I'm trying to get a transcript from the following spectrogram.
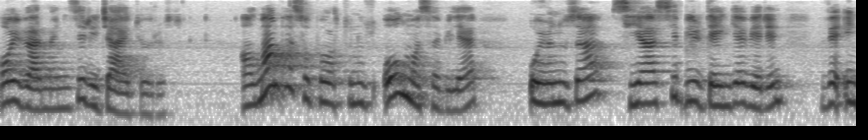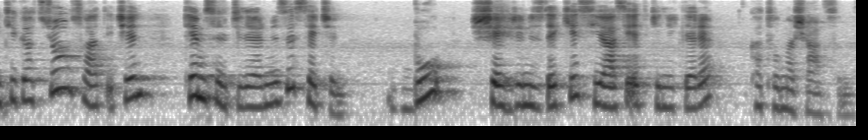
oy vermenizi rica ediyoruz. Alman pasaportunuz olmasa bile oyunuza siyasi bir denge verin ve integrasyon saat için temsilcilerinizi seçin. Bu şehrinizdeki siyasi etkinliklere katılma şansınız.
